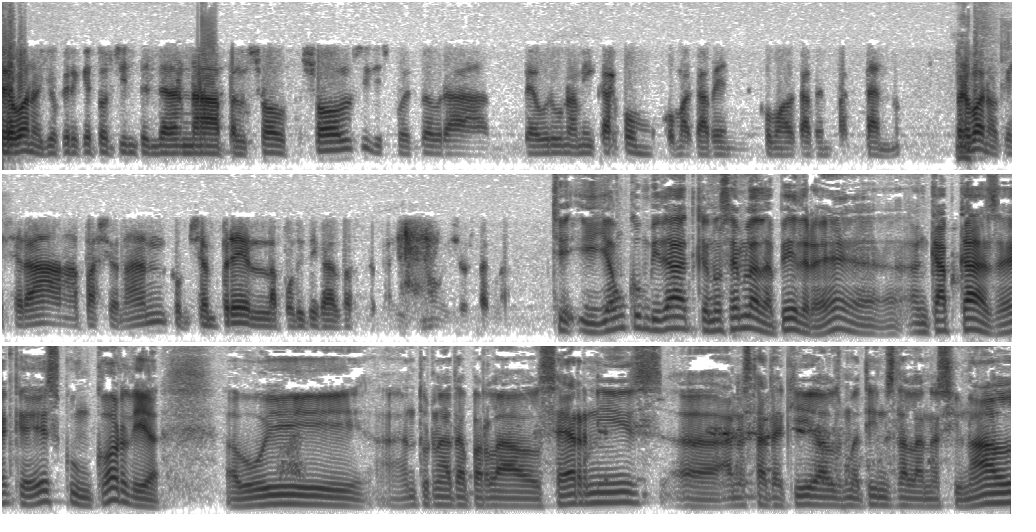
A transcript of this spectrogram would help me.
Però bueno, jo crec que tots intentaran anar pel sol sols i després veure, veure una mica com, com, acaben, com acaben pactant. No? Però bueno, que serà apassionant, com sempre, la política del nostre país, no? això està clar. Sí, i hi ha un convidat que no sembla de pedra, eh? en cap cas, eh? que és Concòrdia. Avui han tornat a parlar els Cernis, eh, han estat aquí als matins de la Nacional.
